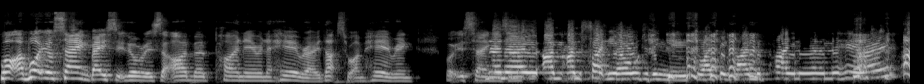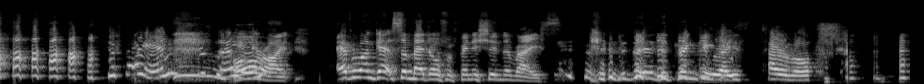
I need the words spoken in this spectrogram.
Well, and what you're saying basically, Laura, is that I'm a pioneer and a hero. That's what I'm hearing. What you're saying? No, no, I'm I'm slightly older than you, so I think I'm the pioneer and the hero. just saying. Just saying. All right. Everyone gets a medal for finishing the race. the, the, the, drinking race, terrible. And,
